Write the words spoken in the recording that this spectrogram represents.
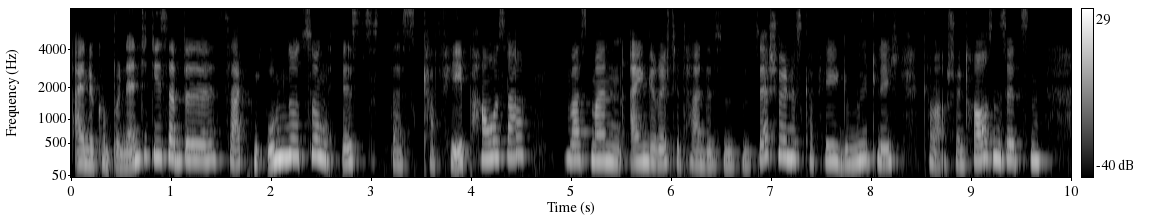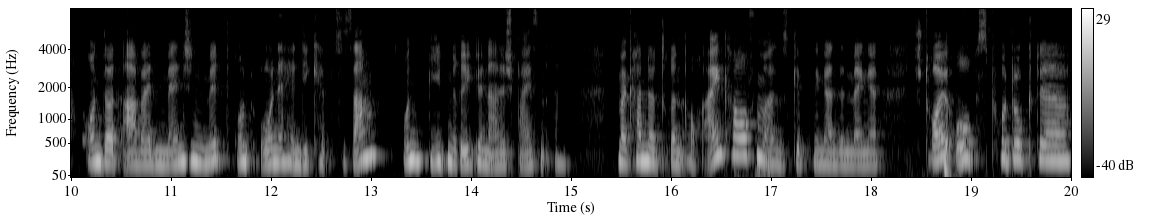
Eine Komponente dieser besagten Umnutzung ist das Kaffeepauser, was man eingerichtet hat. Das ist ein sehr schönes Café, gemütlich, kann man auch schön draußen sitzen. Und dort arbeiten Menschen mit und ohne Handicap zusammen und bieten regionale Speisen an. Man kann dort drin auch einkaufen, also es gibt eine ganze Menge Streuobstprodukte,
